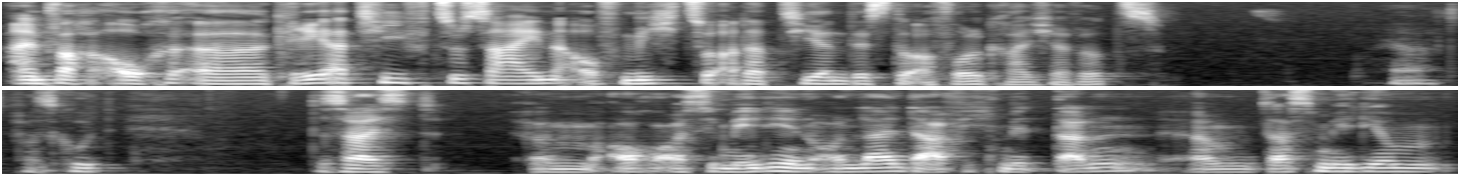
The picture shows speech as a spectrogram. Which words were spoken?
einfach auch äh, kreativ zu sein, auf mich zu adaptieren, desto erfolgreicher wird's. Ja, das passt gut. Das heißt, ähm, auch aus den Medien online darf ich mit dann ähm, das Medium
